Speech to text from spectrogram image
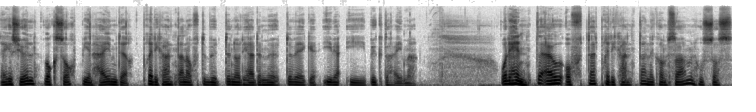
Jeg er sjøl vokst opp i en heim der predikantene ofte bodde når de hadde møteveke i bygda hjemme. Og det hendte òg ofte at predikantene kom sammen hos oss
